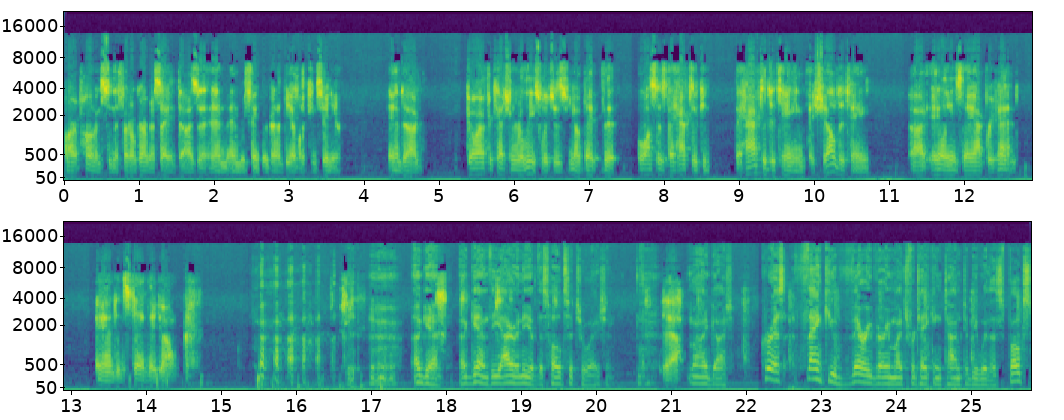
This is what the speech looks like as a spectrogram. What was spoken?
our opponents in the federal government say it does, and, and we think we're going to be able to continue and uh, go after catch and release, which is, you know, they, the law says they have to they have to detain, they shall detain aliens they apprehend and instead they don't. again, again, the irony of this whole situation. Yeah. My gosh. Chris, thank you very, very much for taking time to be with us. Folks,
